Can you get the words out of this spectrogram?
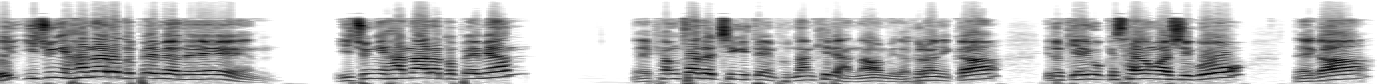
이 중에 하나라도 빼면은 이 중에 하나라도 빼면 네, 평타를 치기 때문에 분단킬이 안 나옵니다. 그러니까 이렇게 7개 사용하시고 내가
